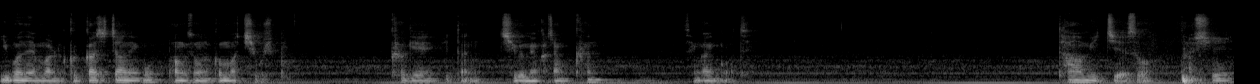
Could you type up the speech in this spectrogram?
이번에 말로 끝까지 짜내고 방송을 끝마치고 싶어. 그게 일단 지금의 가장 큰 생각인 것 같아. 다음 위치에서 다시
